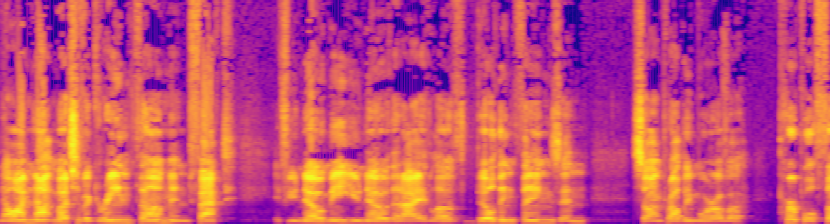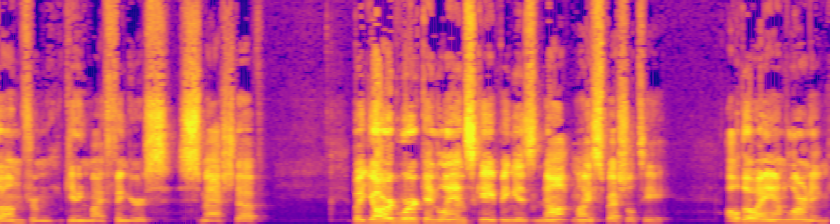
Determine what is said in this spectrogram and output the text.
Now, I'm not much of a green thumb. In fact, if you know me, you know that I love building things, and so I'm probably more of a purple thumb from getting my fingers smashed up. But yard work and landscaping is not my specialty, although I am learning.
